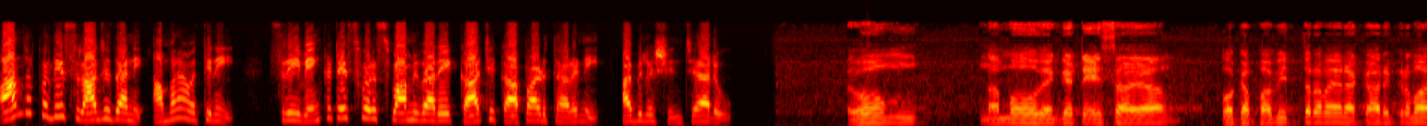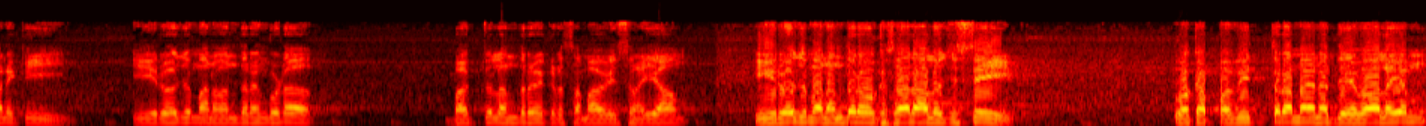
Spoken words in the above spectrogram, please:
ఆంధ్రప్రదేశ్ రాజధాని అమరావతిని శ్రీ వెంకటేశ్వర స్వామివారే కాచి కాపాడుతారని అభిలషించారు. ఓం నమో వెంకటేశాయ. ఒక పవిత్రమైన కార్యక్రమానికి ఈరోజు మనం అందరం కూడా భక్తులందరం ఇక్కడ సమావేశం అయ్యాం ఈరోజు మనందరం ఒకసారి ఆలోచిస్తే ఒక పవిత్రమైన దేవాలయం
